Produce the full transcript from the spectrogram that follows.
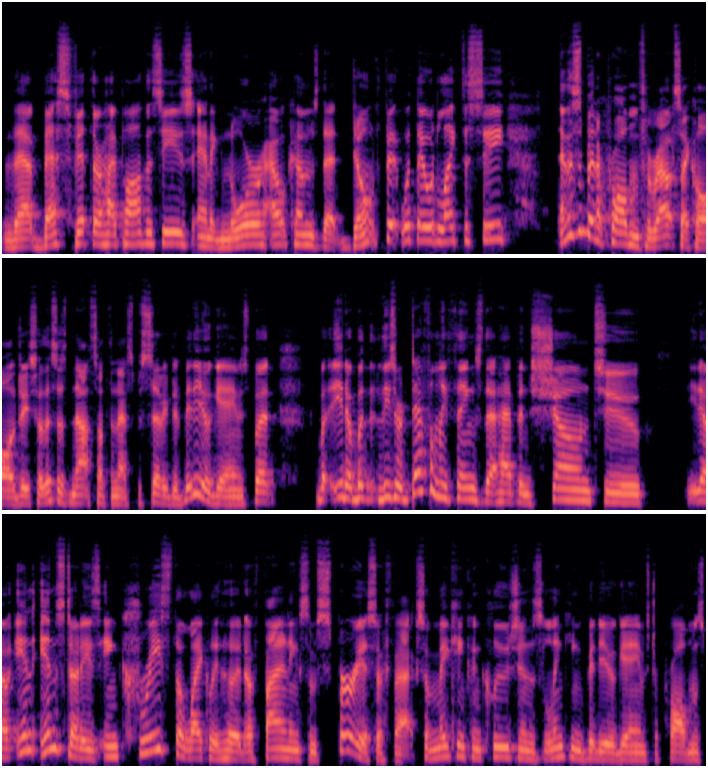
that best fit their hypotheses and ignore outcomes that don't fit what they would like to see and this has been a problem throughout psychology so this is not something that's specific to video games but but you know but these are definitely things that have been shown to you know in in studies increase the likelihood of finding some spurious effects so making conclusions linking video games to problems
